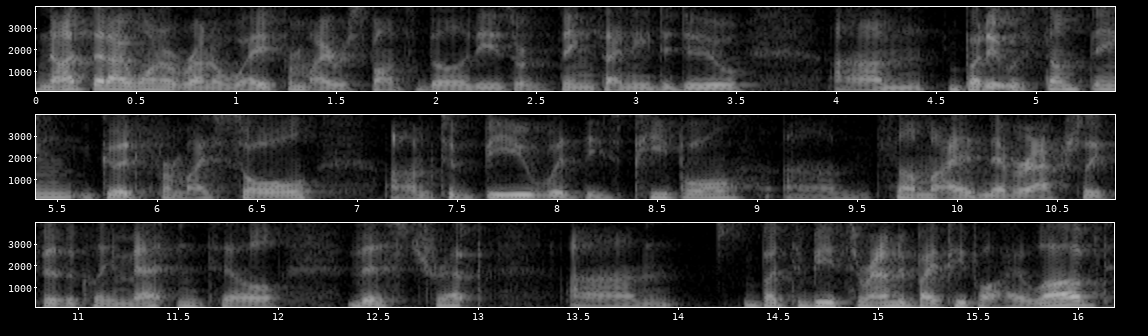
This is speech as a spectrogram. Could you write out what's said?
Not that I want to run away from my responsibilities or the things I need to do, um, but it was something good for my soul um, to be with these people. Um, some I had never actually physically met until this trip, um, but to be surrounded by people I loved,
